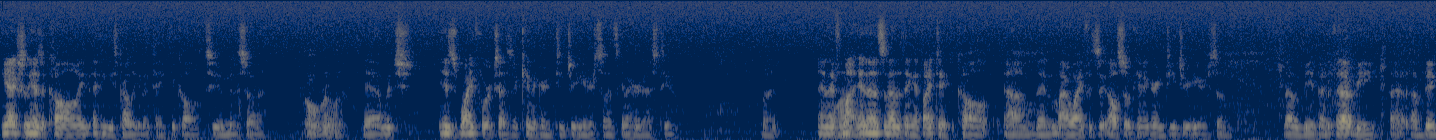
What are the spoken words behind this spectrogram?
He actually has a call. I I think he's probably going to take the call to Minnesota. Oh, really? Yeah, which his wife works as a kindergarten teacher here, so that's going to hurt us too. But and if my and that's another thing. If I take a call, um, then my wife is also a kindergarten teacher here, so that would be a ben- that would be a, a big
